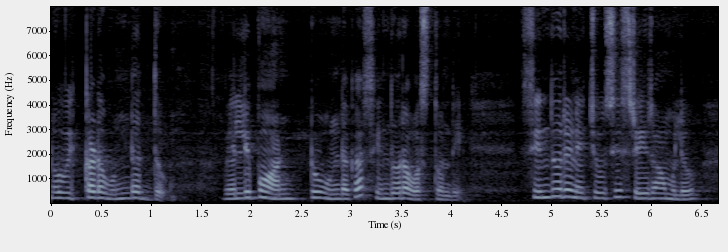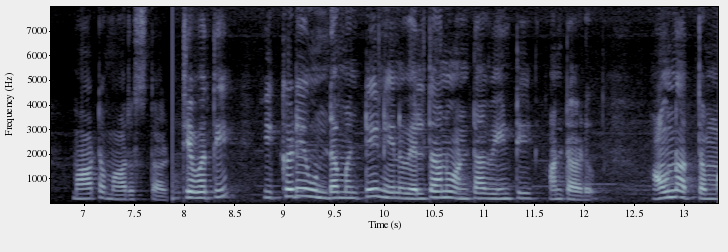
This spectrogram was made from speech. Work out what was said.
నువ్వు ఇక్కడ ఉండొద్దు. వెళ్ళిపో అంటూ ఉండగా సింధూర వస్తుంది. సింధూరిని చూసి శ్రీరాములు మాట మారుస్తాడు. సత్యవతి ఇక్కడే ఉండమంటే నేను వెళ్తాను అంటావేంటి? అంటాడు. అవును అత్తమ్మ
